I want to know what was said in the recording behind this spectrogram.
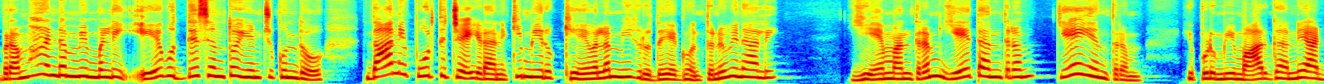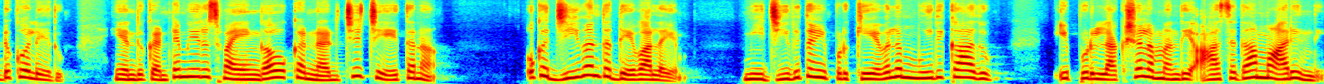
బ్రహ్మాండం మిమ్మల్ని ఏ ఉద్దేశంతో ఎంచుకుందో దాన్ని పూర్తి చేయడానికి మీరు కేవలం మీ హృదయ గొంతును వినాలి. ఏ మంత్రం ఏ తంత్రం ఏ యంత్రం? ఇప్పుడు మీ మార్గాన్ని అడ్డుకోలేదు. ఎందుకంటే మీరు స్వయంగా ఒక నడిచే చేతన ఒక జీవంత దేవాలయం. మీ జీవితం ఇప్పుడు కేవలం మీది కాదు. ఇప్పుడు లక్షల మంది ఆశగా మారింది.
